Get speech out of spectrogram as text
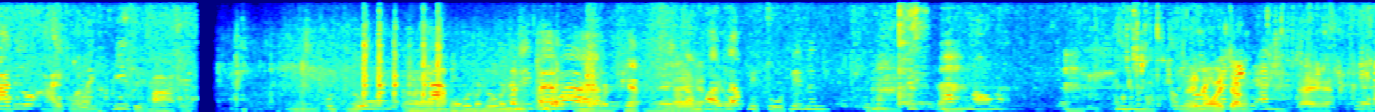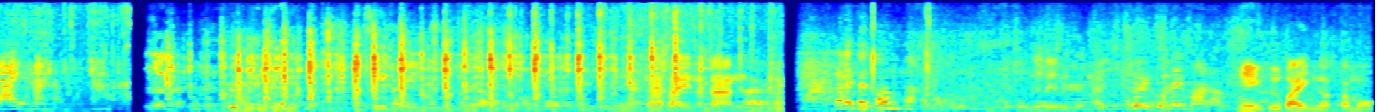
าที่เขาขายคนละยี่สิบบาท อุดรู้ไว้ชาไปอุดรู้อันนี้แปลว่าหน้ามันแคบเอ่อสัมผัสแล้วผิดสูตรนิดนึง น้องน้องอะไม่น้อยจัง ได้ฮะเคยได้อะนั่นนั่นเอื้อนะฮะซี่ก็เลยเนี่ย ถ้าใส่น้ำตาล ได้แต่ต้นค่ะผมจะได้ไปเซอร์ไพรส์นี่คือใบเหงือกปลาหมอ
